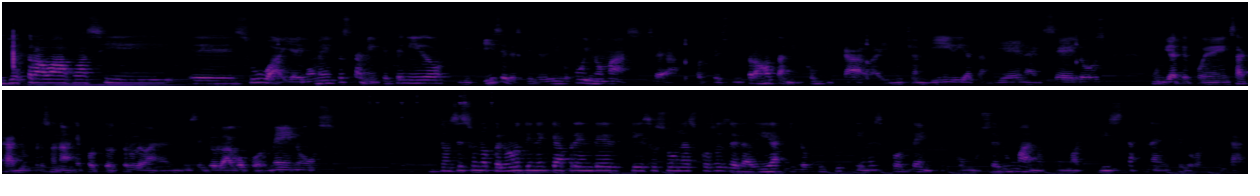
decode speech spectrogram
Y yo trabajo así, eh, suba, y hay momentos también que he tenido difíciles que yo digo, uy, no más, o sea, porque es un trabajo también complicado, hay mucha envidia también, hay celos, un día te pueden sacar de un personaje porque otro le dice yo lo hago por menos. Entonces uno, pero uno tiene que aprender que esas son las cosas de la vida y lo que tú tienes por dentro como ser humano, como artista, nadie te lo va a quitar.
